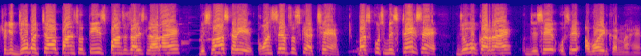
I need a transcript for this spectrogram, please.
क्योंकि जो बच्चा 530 540 ला रहा है, विश्वास करिए कॉन्सेप्ट उसके अच्छे हैं। बस कुछ मिस्टेक्स हैं जो वो कर रहा है, जिसे उसे अवॉइड करना है।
